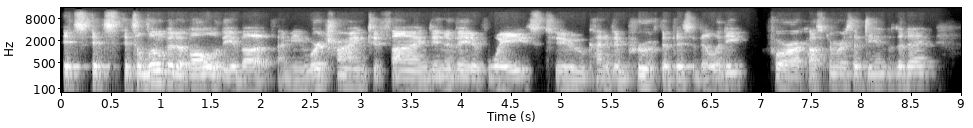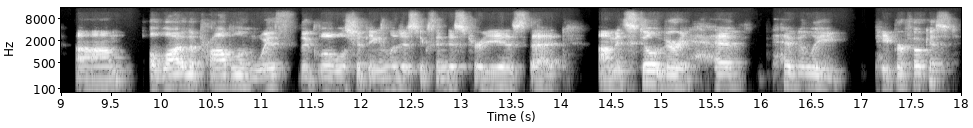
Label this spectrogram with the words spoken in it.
it's it's it's a little bit of all of the above. I mean, we're trying to find innovative ways to kind of improve the visibility for our customers at the end of the day. Um, a lot of the problem with the global shipping and logistics industry is that um, it's still very hev- heavily paper focused.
